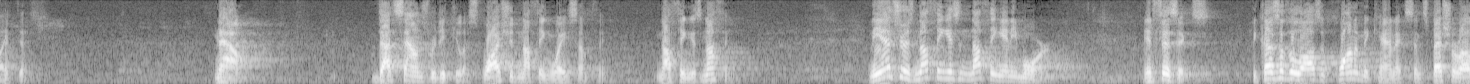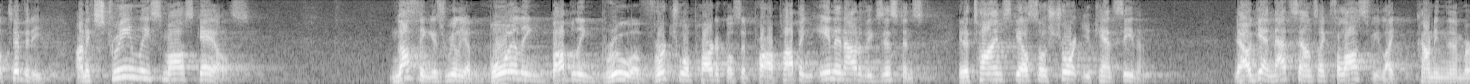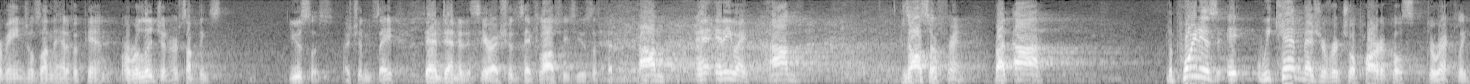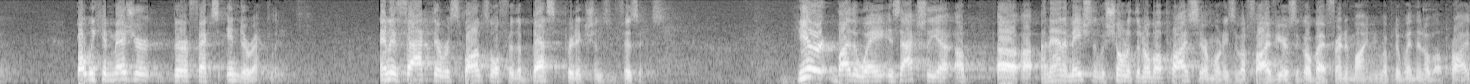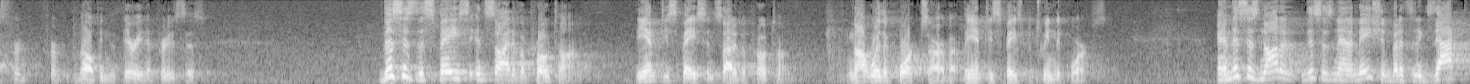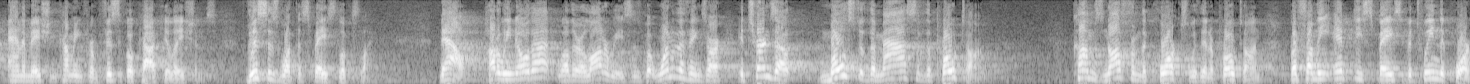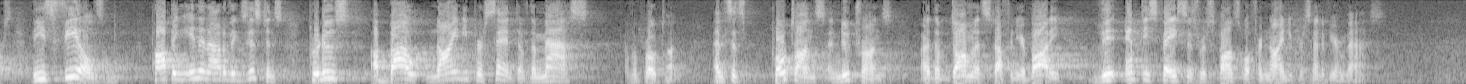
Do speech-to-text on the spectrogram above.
like this. Now, that sounds ridiculous. Why should nothing weigh something? Nothing is nothing. And the answer is nothing isn't nothing anymore in physics. Because of the laws of quantum mechanics and special relativity, on extremely small scales, nothing is really a boiling, bubbling brew of virtual particles that are popping in and out of existence in a time scale so short you can't see them. Now, again, that sounds like philosophy, like counting the number of angels on the head of a pin, or religion, or something useless. I shouldn't say, Dan Dennett is here, I shouldn't say philosophy is useless, but um, anyway, um, he's also a friend. But uh, the point is, it, we can't measure virtual particles directly, but we can measure their effects indirectly. And in fact, they're responsible for the best predictions in physics. Here, by the way, is actually a, a, a, an animation that was shown at the Nobel Prize ceremonies about five years ago by a friend of mine who happened to win the Nobel Prize for, for developing the theory that produced this. This is the space inside of a proton, the empty space inside of a proton. Not where the quarks are, but the empty space between the quarks. And this is not this is an animation, but it's an exact animation coming from physical calculations. This is what the space looks like. Now, how do we know that? Well, there are a lot of reasons, but one of the things are, it turns out most of the mass of the proton comes not from the quarks within a proton, but from the empty space between the quarks. These fields popping in and out of existence, produce about 90% of the mass of a proton. And since protons and neutrons are the dominant stuff in your body, the empty space is responsible for 90% of your mass.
